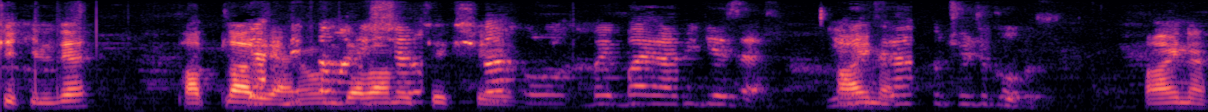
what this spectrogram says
şekilde patlar yani. ne Onun devam edecek şey. O bay- bayağı bir gezer. Yeni Aynen. çocuk olur. Aynen.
